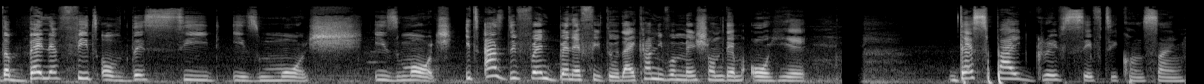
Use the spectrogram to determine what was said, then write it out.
the benefit of this seed is much. Is much. It has different benefits though. I can't even mention them all here. Despite grave safety concern,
